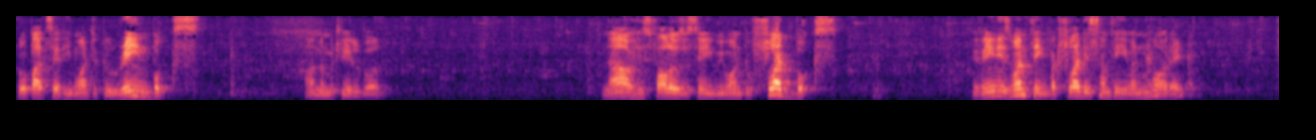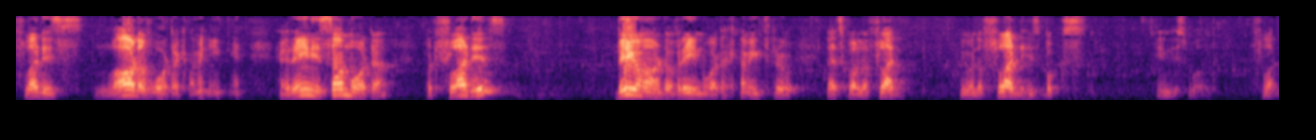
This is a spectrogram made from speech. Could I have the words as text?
Prabhupada said he wanted to rain books on the material world. Now his followers are saying we want to flood books. Rain is one thing, but flood is something even more, right? Flood is a lot of water coming. Rain is some water, but flood is big amount of rainwater coming through. That's called a flood. We want to flood his books in this world. Flood.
